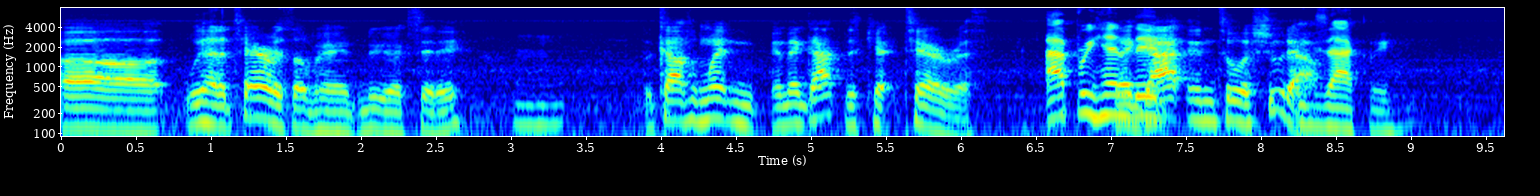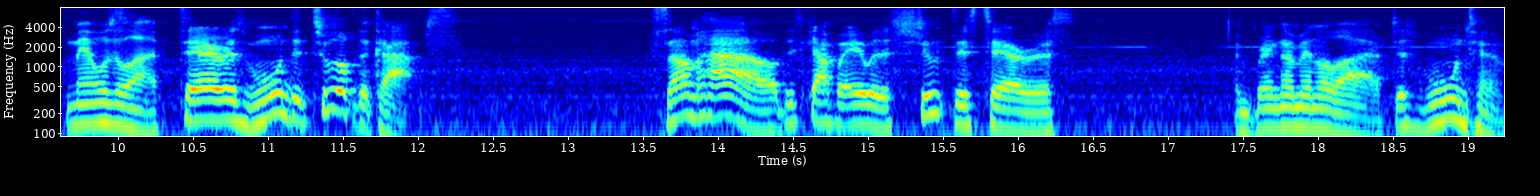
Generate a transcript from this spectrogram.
uh, we had a terrorist over here in New York City. Mm-hmm. The cops went and, and they got this ca- terrorist. Apprehended. They got into a shootout. exactly. Man was alive. terrorists wounded two of the cops. Somehow, these cops were able to shoot this terrorist and bring him in alive. Just wound him,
